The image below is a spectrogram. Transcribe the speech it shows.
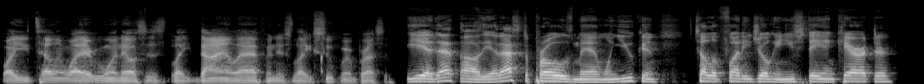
while you telling why everyone else is like dying laughing is like super impressive. Yeah, that oh yeah, that's the pros, man. When you can tell a funny joke and you stay in character,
